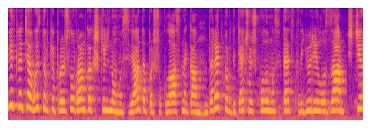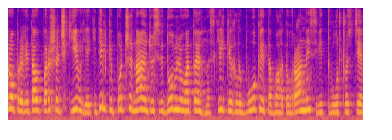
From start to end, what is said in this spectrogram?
Відкриття виставки пройшло в рамках шкільного свята першокласника. Директор дитячої школи мистецтв Юрій Лоза щиро привітав першачків, які тільки починають усвідомлювати, наскільки глибокий та багатогранний світ творчості.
